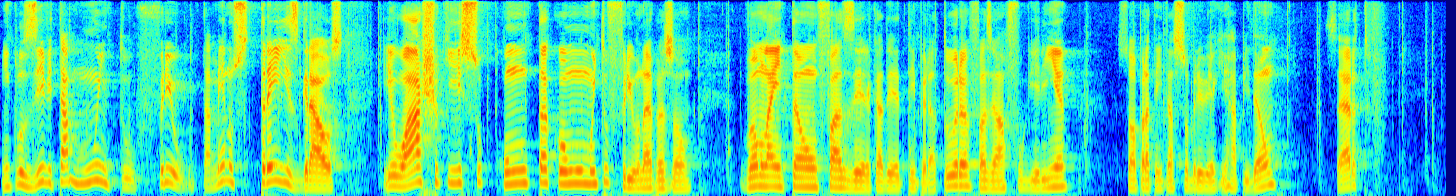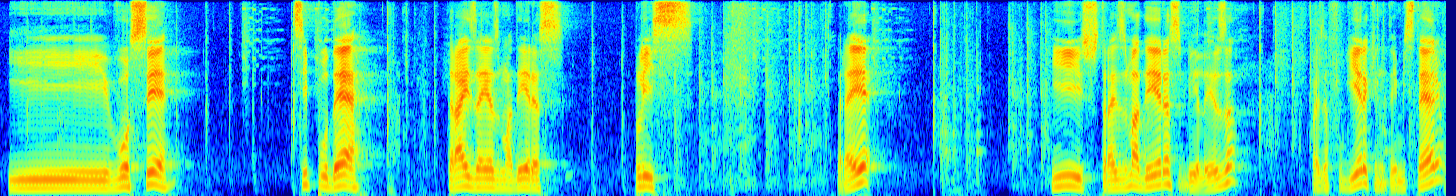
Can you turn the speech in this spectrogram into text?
Inclusive, tá muito frio, tá menos 3 graus. Eu acho que isso conta como muito frio, né, pessoal? Vamos lá, então, fazer... Cadê a temperatura? Fazer uma fogueirinha. Só para tentar sobreviver aqui rapidão. Certo? E você, se puder, traz aí as madeiras. Please. Espera aí. Isso, traz as madeiras. Beleza. Faz a fogueira, que não tem mistério.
